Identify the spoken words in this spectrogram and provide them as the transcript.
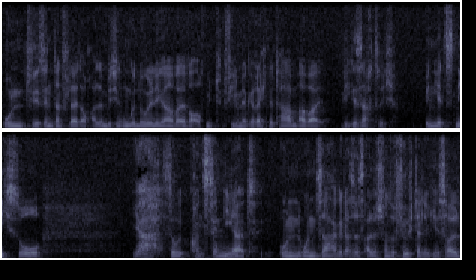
Und wir sind dann vielleicht auch alle ein bisschen ungeduldiger, weil wir auch mit viel mehr gerechnet haben. Aber wie gesagt, ich bin jetzt nicht so ja, so konsterniert und, und sage, dass es alles schon so fürchterlich ist, weil,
